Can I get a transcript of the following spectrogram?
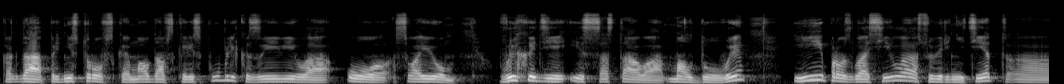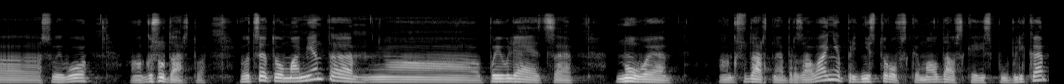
когда Приднестровская Молдавская Республика заявила о своем выходе из состава Молдовы и провозгласила суверенитет э, своего э, государства. И вот с этого момента э, появляется новая государственное образование Приднестровская Молдавская Республика.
